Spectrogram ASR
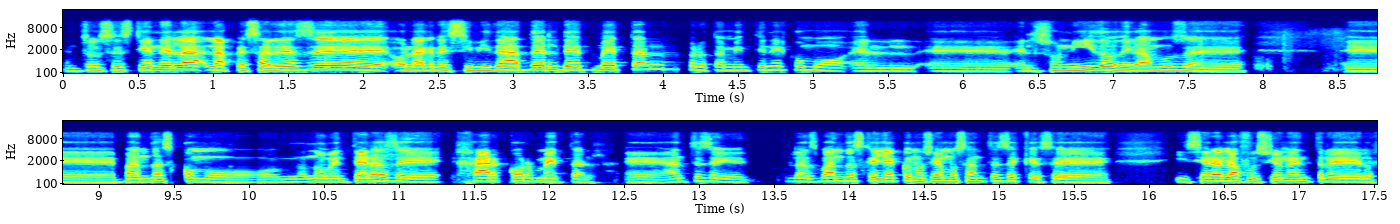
Entonces tiene la, la, pesadez de, o la agresividad del death metal, pero también tiene como el, eh, el sonido, digamos, de eh, bandas como noventeras de hardcore metal. Eh, antes de las bandas que ya conocíamos antes de que se hiciera la fusión entre el,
